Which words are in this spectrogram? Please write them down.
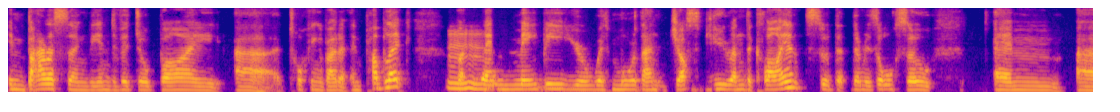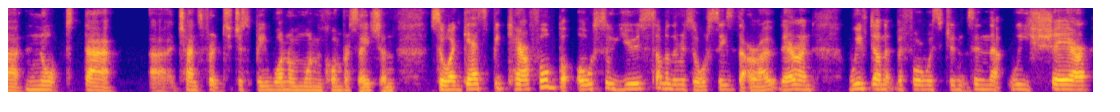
embarrassing the individual by uh, talking about it in public, mm-hmm. but then maybe you're with more than just you and the client, so that there is also um, uh, not that uh, chance for it to just be one-on-one conversation. So I guess be careful, but also use some of the resources that are out there. And we've done it before with students in that we share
